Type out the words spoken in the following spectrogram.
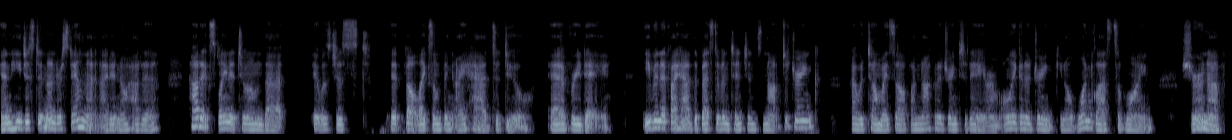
And he just didn't understand that. I didn't know how to how to explain it to him that it was just it felt like something I had to do every day. Even if I had the best of intentions not to drink, I would tell myself I'm not going to drink today or I'm only going to drink, you know, one glass of wine sure enough,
